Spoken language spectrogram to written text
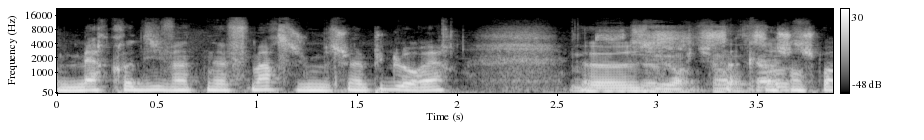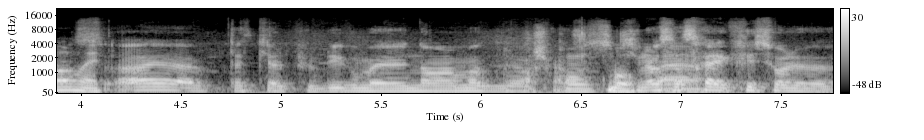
Mercredi 29 mars. Je me souviens plus de l'horaire. Euh, 19h15, ça, ça change pas, ouais. Ouais, peut-être qu'il y a le public, mais normalement, je pense. Sinon, ça sera écrit sur le,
